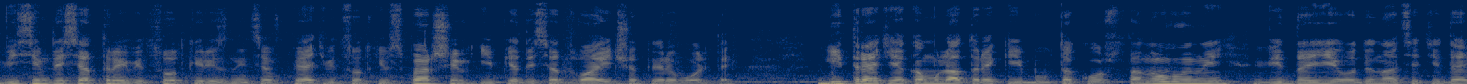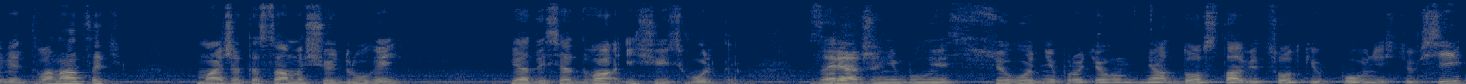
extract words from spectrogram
83% різниця в 5% з першим і 52,4 вольти. І третій акумулятор, який був також встановлений, віддає 11,9-12, майже те саме, що й другий 52,6 вольти. Заряджені були сьогодні протягом дня до 100% повністю всі.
